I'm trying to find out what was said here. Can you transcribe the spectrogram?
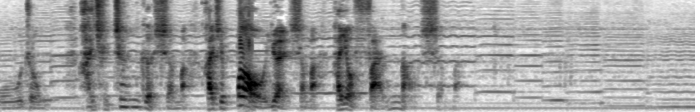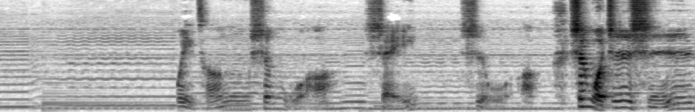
无踪。还去争个什么？还去抱怨什么？还要烦恼什么？未曾生我，谁是我？生我之时，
